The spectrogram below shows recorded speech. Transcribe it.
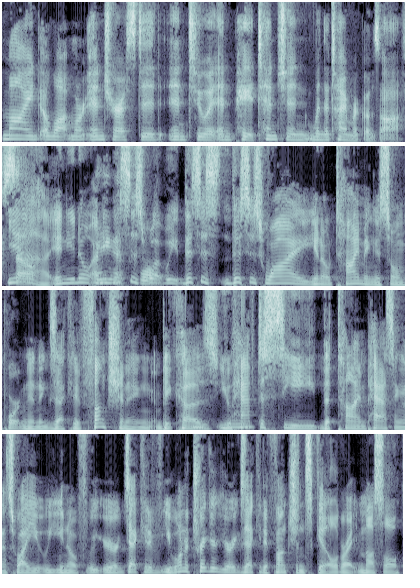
mind a lot more interested into it and pay attention when the timer goes off. So, yeah. And, you know, I, I mean, this is cool. what we, this is, this is why, you know, timing is so important in executive functioning because mm-hmm. you have to see the time passing. That's why you, you know, for your executive, you want to trigger your executive function skill, right? Muscle.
